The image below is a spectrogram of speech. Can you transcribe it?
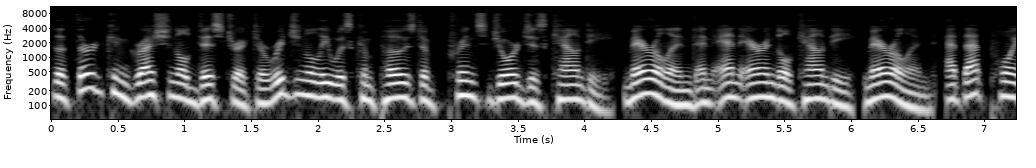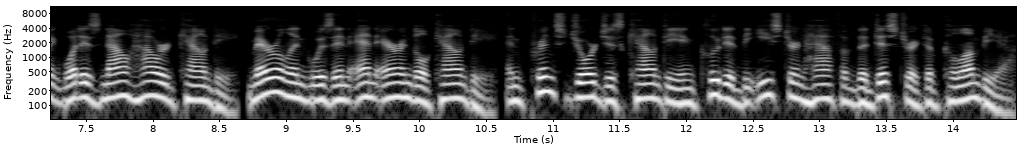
The 3rd Congressional District originally was composed of Prince George's County, Maryland and Anne Arundel County, Maryland. At that point what is now Howard County, Maryland was in Anne Arundel County, and Prince George's County included the eastern half of the District of Columbia.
